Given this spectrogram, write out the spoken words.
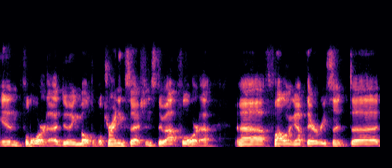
in Florida doing multiple training sessions throughout Florida, uh, following up their recent uh,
